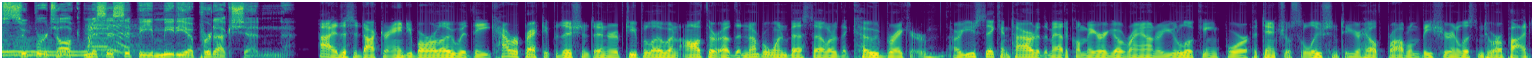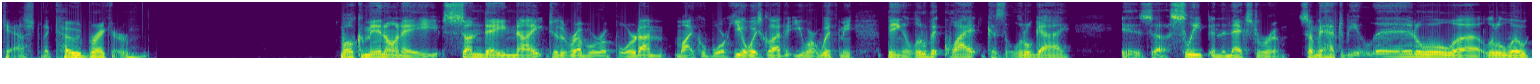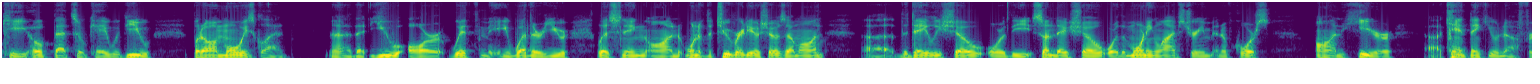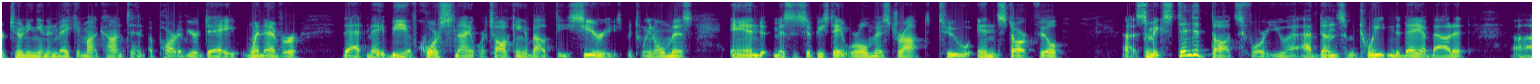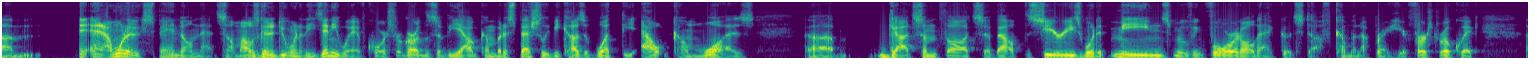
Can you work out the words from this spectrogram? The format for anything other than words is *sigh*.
SuperTalk Mississippi media production. Hi, this is Dr. Andy Barlow with the Chiropractic Physician Center of Tupelo and author of the number one bestseller, The Code Breaker. Are you sick and tired of the medical merry-go-round? Are you looking for a potential solution to your health problem? Be sure and listen to our podcast, The Code Breaker. Welcome in on a Sunday night to the Rebel Report. I'm Michael Borky. Always glad that you are with me. Being a little bit quiet because the little guy is uh, asleep in the next room, so I'm gonna have to be a little, uh, little low key. Hope that's okay with you. But I'm always glad uh, that you are with me, whether you're listening on one of the two radio shows I'm on, uh, the Daily Show or the Sunday Show or the morning live stream, and of course on here. Uh, can't thank you enough for tuning in and making my content a part of your day whenever that may be. Of course, tonight we're talking about the series between Ole Miss and Mississippi State, where Ole Miss dropped two in Starkville. Uh, some extended thoughts for you. I, have done some tweeting today about it. Um, and I want to expand on that some. I was going to do one of these anyway, of course, regardless of the outcome, but especially because of what the outcome was. Uh, got some thoughts about the series, what it means moving forward, all that good stuff coming up right here. First, real quick,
